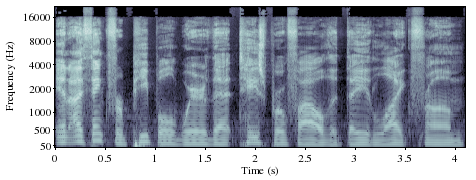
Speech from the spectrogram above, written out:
And I think for people where that taste profile that they like from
